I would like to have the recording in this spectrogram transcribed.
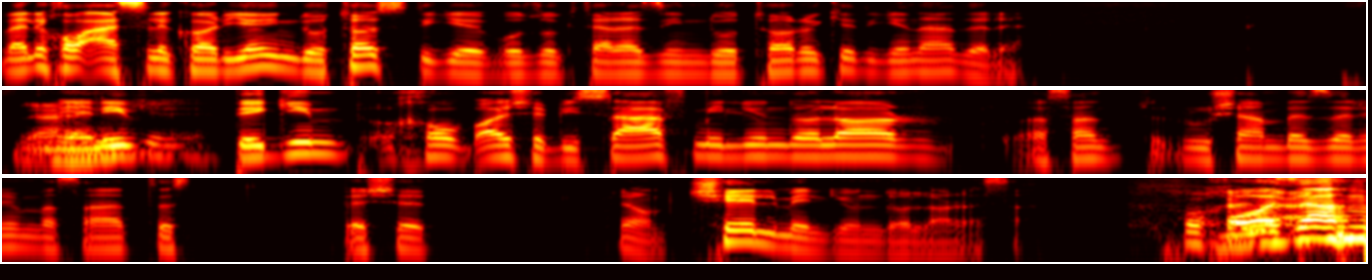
ولی خب اصل کاری ها این دوتاست دیگه بزرگتر از این دوتا رو که دیگه نداره. یعنی بگیم خب آشه 27 میلیون دلار اصلا روشن بذاریم مثلا بشه 40 میلیون دلار اصلا. خب بازم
